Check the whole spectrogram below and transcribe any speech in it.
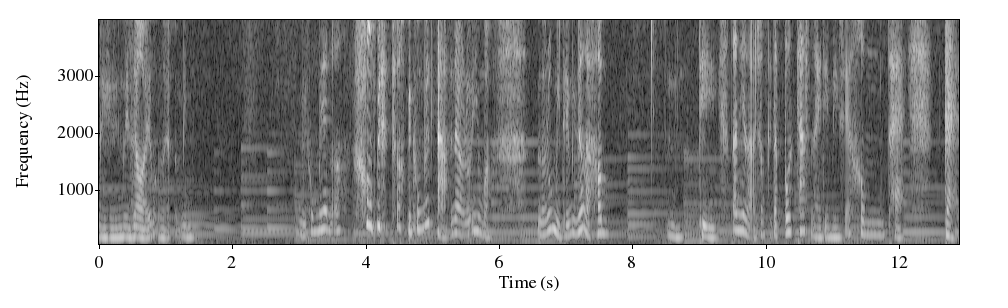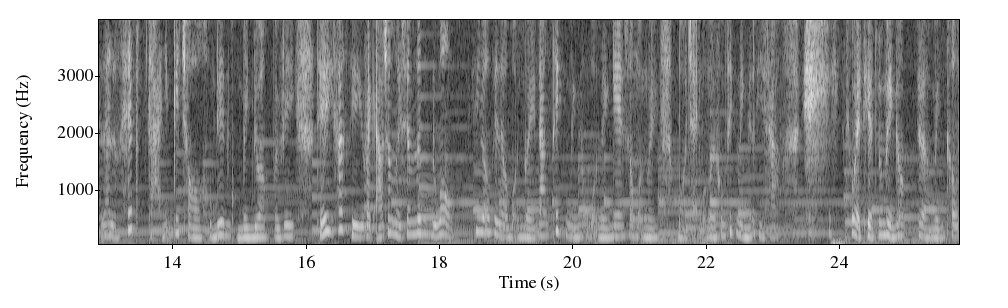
người người giỏi ấy mọi người ạ. Mình mình không biết nữa, không biết nữa, mình không biết tả thế nào nữa. Nhưng mà lúc mình thấy mình rất là hâm ừ. thì tất nhiên là trong cái tập podcast này thì mình sẽ không thể kể ra được hết tất cả những cái trò khủng điên của mình được. Bởi vì thế thì khác thì vạch áo cho người xem lưng đúng không? Khi nữa bây giờ mọi người đang thích mình xong mọi người nghe xong mọi người bỏ chạy mọi người không thích mình nữa thì sao? Có phải thiệt cho mình không? Nên là mình không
